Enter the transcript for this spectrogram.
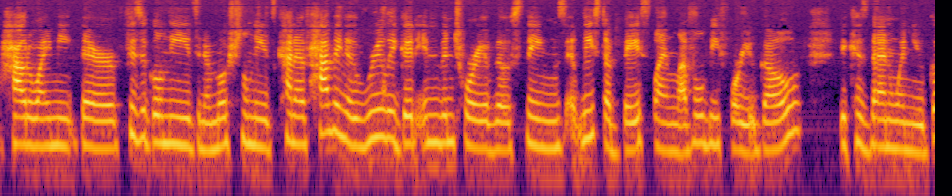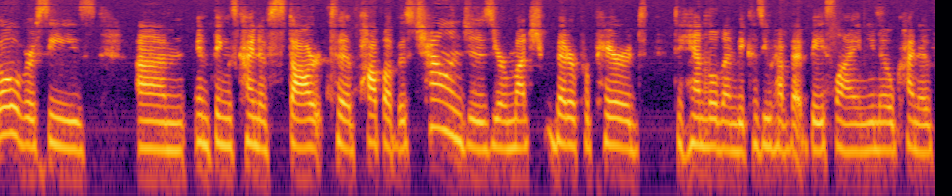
how do I meet their physical needs and emotional needs, kind of having a really good inventory of those things, at least a baseline level before you go, because then when you go overseas, um, and things kind of start to pop up as challenges, you're much better prepared to handle them because you have that baseline, you know, kind of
